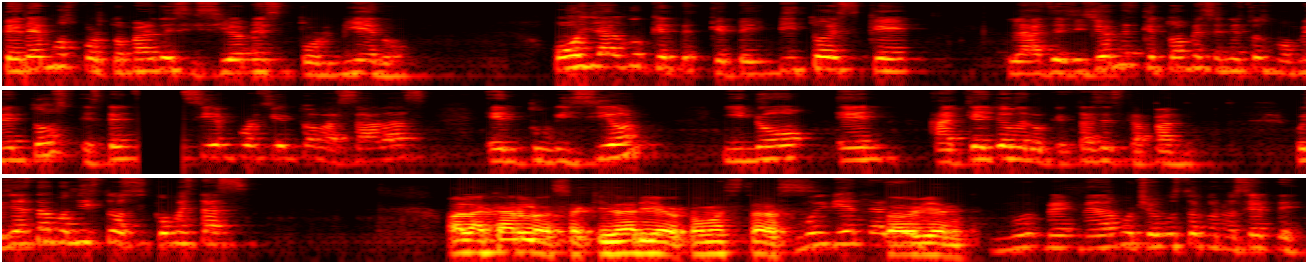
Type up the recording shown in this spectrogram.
tenemos por tomar decisiones por miedo. Hoy algo que te invito es que las decisiones que tomes en estos momentos estén 100% basadas en tu visión y no en aquello de lo que estás escapando. Pues ya estamos listos. ¿Cómo estás? Hola Carlos, aquí Darío, ¿cómo estás? Muy bien, Darío. Todo bien. me, da mucho gusto conocerte.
